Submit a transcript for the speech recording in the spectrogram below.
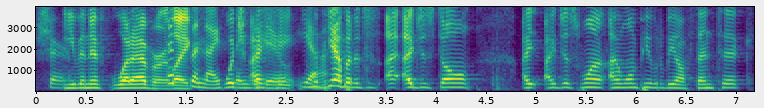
sure. even if whatever It's like the nice which thing to I do, hate. yeah. yeah, but it's just I, I just don't I, I just want I want people to be authentic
